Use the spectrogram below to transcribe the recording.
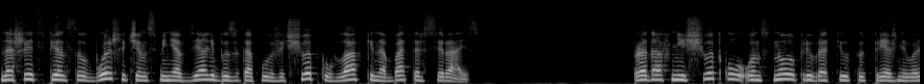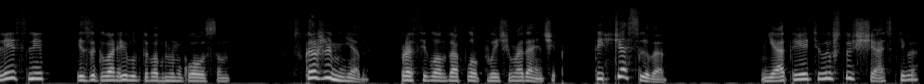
На шесть пенсов больше, чем с меня взяли бы за такую же щетку в лавке на Баттерси Райс. Продав мне щетку, он снова превратился в прежнего Лесли и заговорил утробным голосом. «Скажи мне», — спросил он, захлопывая чемоданчик, — «ты счастлива?» Я ответила, что счастлива.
